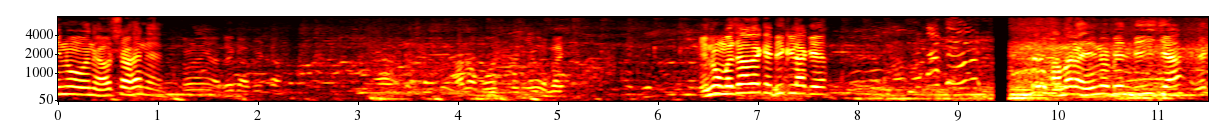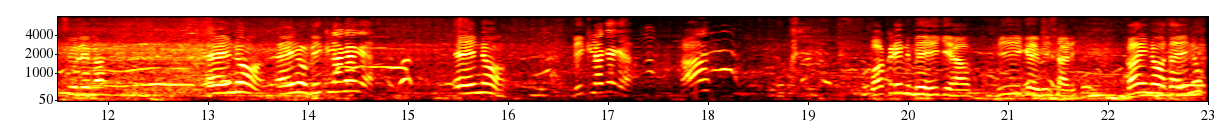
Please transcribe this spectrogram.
એનું અને હર્ષા છે ને ભાઈ. એનું મજા આવે કે બીક લાગે? અમારા એનો બેન બી ગયા એકચ્યુઅલીમાં એનો એનો બીક લાગે કે? એનો બીક લાગે કે? હા? પકડીને બેહી ગઈ હા બી ગઈ બિસાડી કઈ ન થાય એનું?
